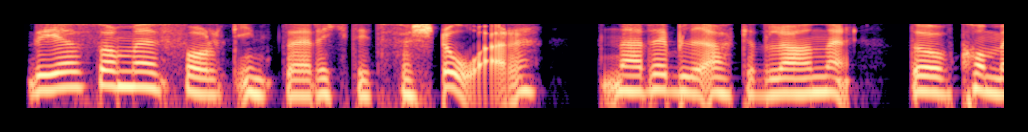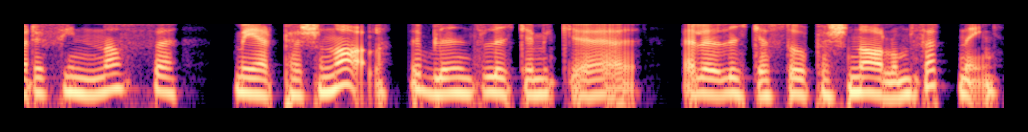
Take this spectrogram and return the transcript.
det som folk inte riktigt förstår, när det blir ökade löner, då kommer det finnas eh, mer personal. Det blir inte lika mycket eller lika stor personalomsättning.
